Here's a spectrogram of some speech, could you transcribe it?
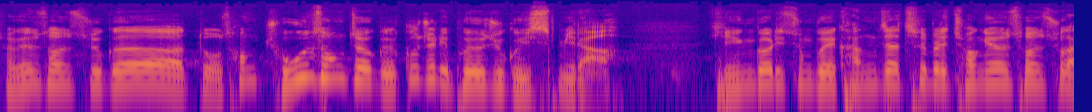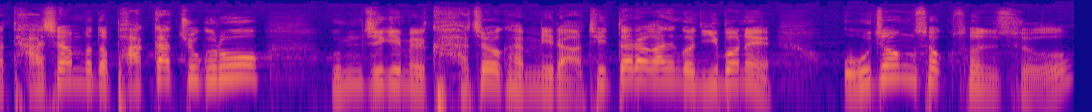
정현수 선수가 또 성, 좋은 성적을 꾸준히 보여주고 있습니다. 긴 거리 승부의 강자 7번의 정현수 선수가 다시 한 번 더 바깥쪽으로 움직임을 가져갑니다. 뒤따라가는 건 이번에 오정석 선수.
